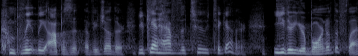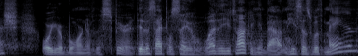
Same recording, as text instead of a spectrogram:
completely opposite of each other? You can't have the two together. Either you're born of the flesh or you're born of the spirit. The disciples say, What are you talking about? And he says, With man,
